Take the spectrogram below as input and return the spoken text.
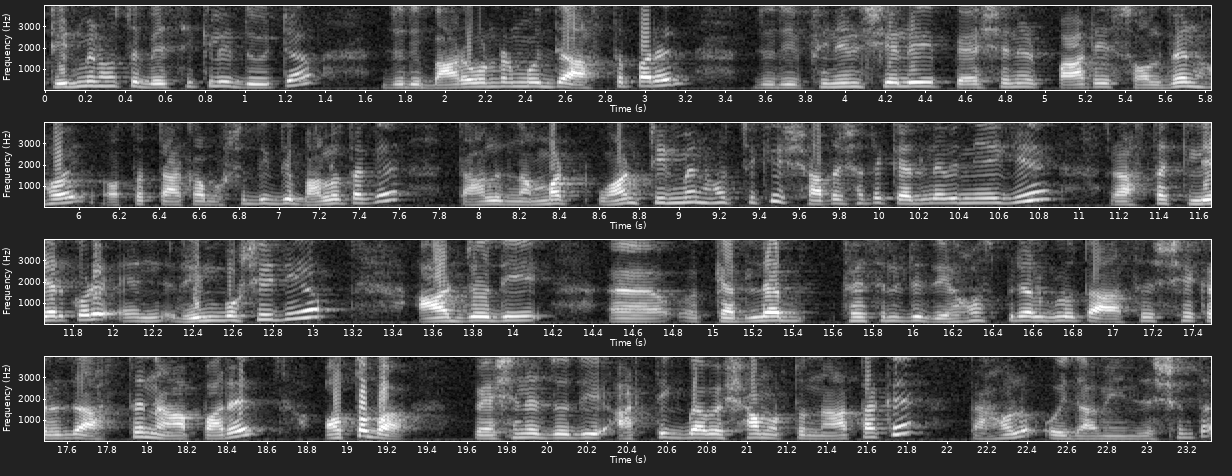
ট্রিটমেন্ট হচ্ছে বেসিক্যালি দুইটা। যদি বারো ঘণ্টার মধ্যে আসতে পারেন, যদি ফিনান্সিয়ালি পেশেন্টের পার্টি সলভেন্ট হয়, অর্থাৎ টাকা পয়সার দিক দিয়ে ভালো থাকে, তাহলে নাম্বার ওয়ান ট্রিটমেন্ট হচ্ছে কি, সাথে সাথে ক্যাথল্যাবে নিয়ে গিয়ে রাস্তা ক্লিয়ার করে রিং বসিয়ে দিয়ে। আর যদি ক্যাথল্যাব ফ্যাসিলিটি যে হসপিটালগুলোতে আছে, সেখানে যদি আসতে না পারে, অথবা পেশেন্টের যদি আর্থিকভাবে সামর্থ্য না থাকে, তাহলে ওই দামি ইনজেকশনটা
